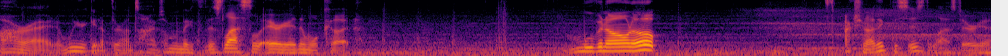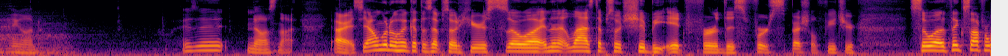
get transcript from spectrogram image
Alright, and we're getting up there on time, so I'm gonna make it through this last little area, then we'll cut. Moving on up. Actually, I think this is the last area. Hang on. Is it? No, it's not. Alright, so yeah, I'm going to and cut this episode here. So, uh, and then that last episode should be it for this first special feature. So, uh, thanks a lot for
